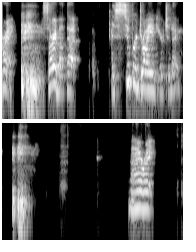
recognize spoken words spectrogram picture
All right. Sorry about that. It's super dry in here today. All right.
